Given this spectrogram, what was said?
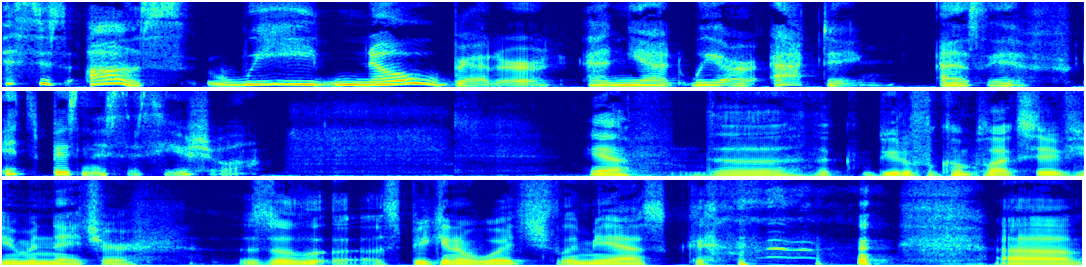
this is us. We know better, and yet we are acting as if it's business as usual. Yeah, the the beautiful complexity of human nature. So, uh, speaking of which, let me ask uh,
